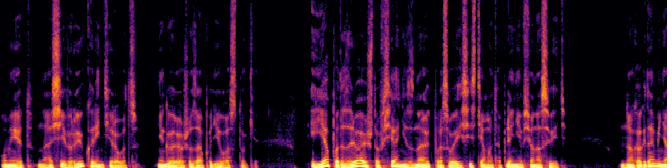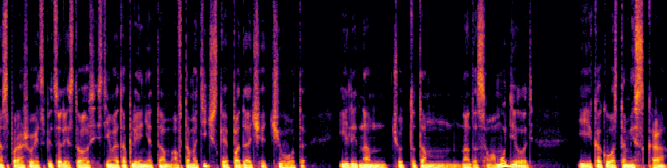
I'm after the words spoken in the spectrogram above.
умеют на север и юг ориентироваться, не говоря уж о западе и востоке. И я подозреваю, что все они знают про свои системы отопления все на свете. Но когда меня спрашивает специалист о системе отопления, там автоматическая подача чего-то, или нам что-то там надо самому делать, и как у вас там искра,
